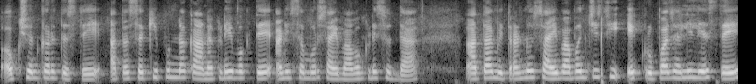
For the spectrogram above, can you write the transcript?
औक्षण करत असते. आता सखी पुन्हा कानाकडे बघते आणि समोर साईबाबांकडे सुद्धा. आता मित्रांनो साईबाबांचीच ही एक कृपा झालेली असते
